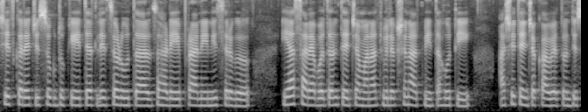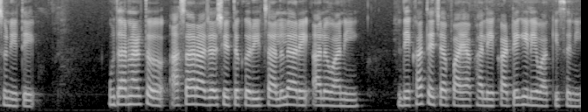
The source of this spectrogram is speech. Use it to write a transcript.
शेतकऱ्याची सुखदुखे त्यातले चढउतार झाडे प्राणी निसर्ग या साऱ्याबद्दल त्यांच्या मनात विलक्षण आत्मीयता होती असे त्यांच्या काव्यातून दिसून येते. उदाहरणार्थ असा राजा शेतकरी चालला रे आलवानी देखा त्याच्या पायाखाली काटे गेले वाकिसनी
